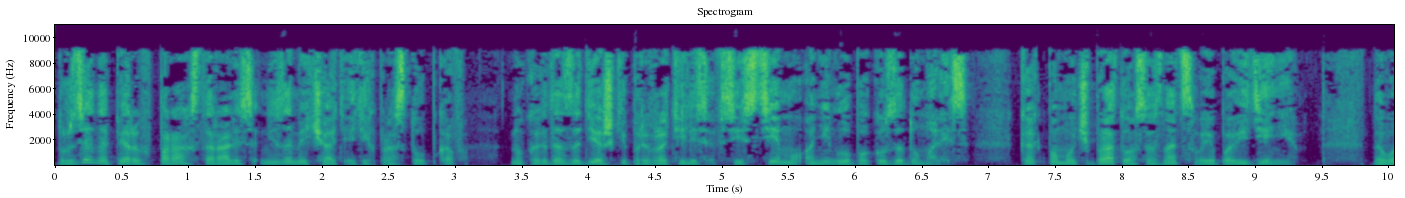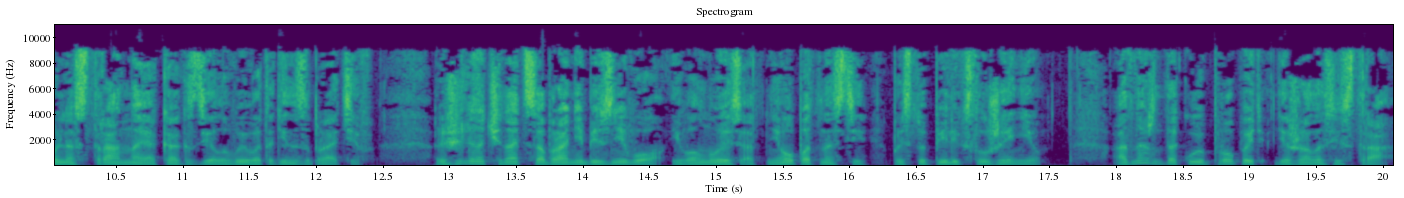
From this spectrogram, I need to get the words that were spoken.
Друзья на первых порах старались не замечать этих проступков, но когда задержки превратились в систему, они глубоко задумались, как помочь брату осознать свое поведение. Довольно странное, как сделал вывод один из братьев. Решили начинать собрание без него и, волнуясь от неопытности, приступили к служению. Однажды такую проповедь держала сестра,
